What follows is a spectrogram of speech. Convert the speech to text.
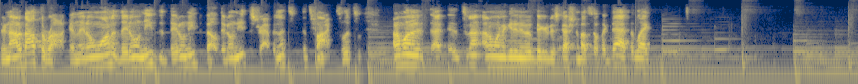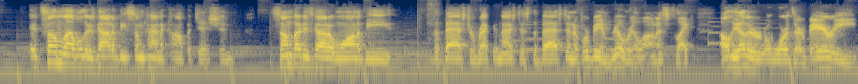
they're not about the rock, and they don't want it. They don't need the. They don't need the belt. They don't need the strap, and that's that's fine. So let's. I don't want to. It's not. I don't want to get into a bigger discussion about stuff like that. But like, at some level, there's got to be some kind of competition. Somebody's got to want to be the best or recognized as the best. And if we're being real, real honest, like all the other awards are very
